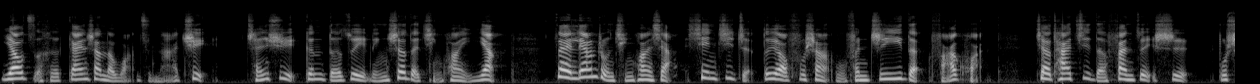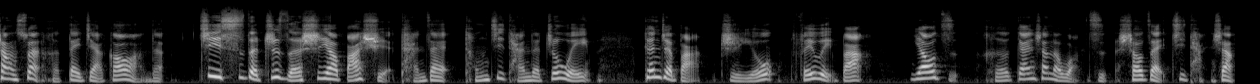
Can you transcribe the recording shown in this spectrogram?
腰子和肝上的网子拿去。程序跟得罪邻舍的情况一样，在两种情况下，献祭者都要付上五分之一的罚款。叫他记得犯罪是不上算和代价高昂的。祭司的职责是要把血弹在铜祭坛的周围，跟着把脂油、肥尾巴、腰子和杆上的网子烧在祭坛上。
